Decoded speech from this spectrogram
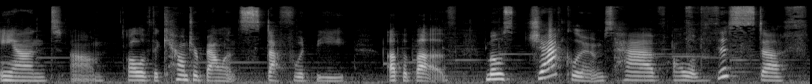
and um, all of the counterbalance stuff would be up above. Most jack looms have all of this stuff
